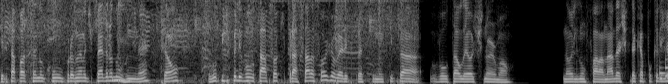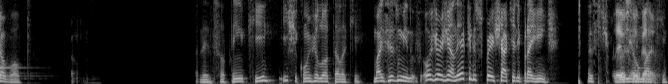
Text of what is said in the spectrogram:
Ele tá passando com um problema de pedra no rim, né? Então, eu vou pedir pra ele voltar só aqui pra sala, só eu jogar ele aqui pra cima aqui pra voltar o layout normal. Senão ele não fala nada, acho que daqui a pouco ele já volta. Cadê? Só tem aqui. Ixi, congelou a tela aqui. Mas resumindo, ô Georgian, lê aquele superchat ali pra gente. Esse tipo Leio sim, aqui.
